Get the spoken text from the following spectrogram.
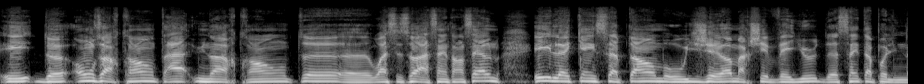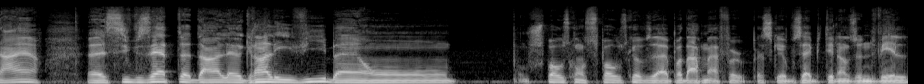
et de 11h30 à 1h30. euh, ouais, c'est ça, à Saint-Anselme. Et le 15 septembre au IGA Marché Veilleux de Saint-Apollinaire. Euh, si vous êtes dans le Grand Lévis, ben on je suppose qu'on suppose que vous n'avez pas d'armes à feu parce que vous habitez dans une ville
